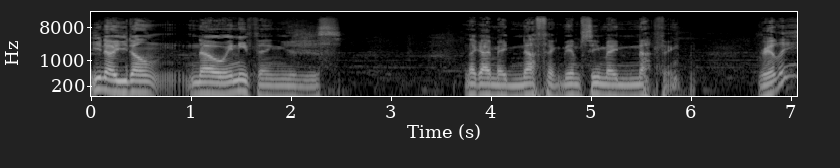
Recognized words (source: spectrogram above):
you know, you don't know anything. You're just that guy made nothing. The MC made nothing. Really?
